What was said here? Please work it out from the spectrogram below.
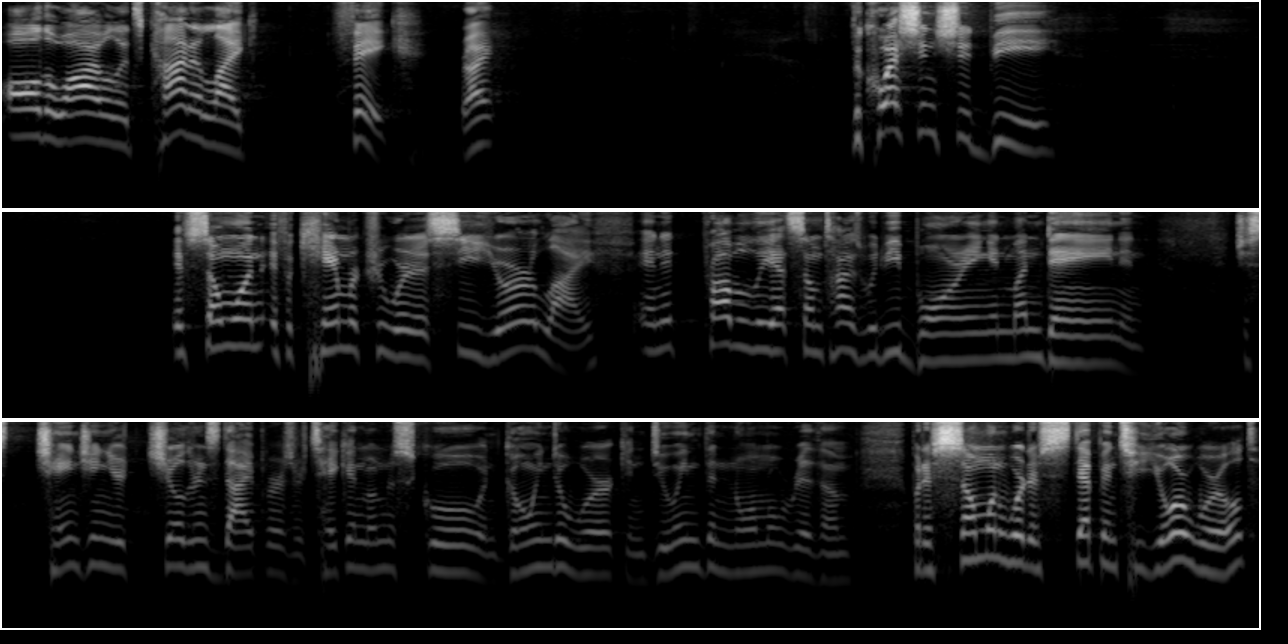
All the while, it's kind of like fake, right? The question should be if someone, if a camera crew were to see your life, and it probably at sometimes would be boring and mundane and just changing your children's diapers or taking them to school and going to work and doing the normal rhythm. But if someone were to step into your world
